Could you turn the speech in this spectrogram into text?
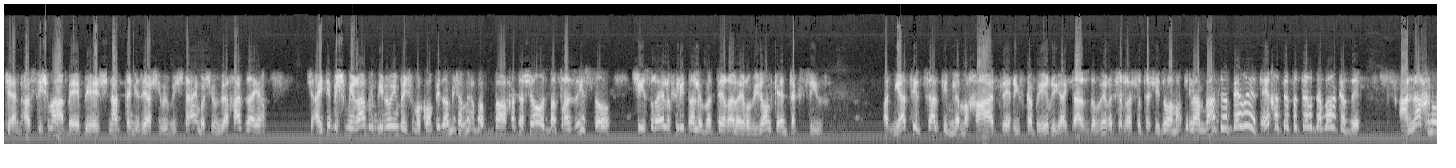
כן, אז תשמע, בשנת, אני יודע, 72 או 71 זה היה, שהייתי בשמירה במילואים באיזשהו מקום, פתאום שומע בחדשות, בטרזיסטור, שישראל החליטה לוותר על האירוויזיון כי אין תקציב. אז מיד צלצלתי למחרת לרבקה בארי, הייתה אז דוברת של רשות השידור, אמרתי לה, מה את מדברת? איך את מוותרת דבר כזה? אנחנו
